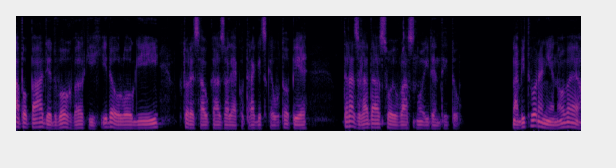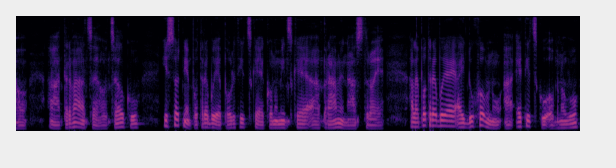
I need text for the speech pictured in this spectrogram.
a po páde dvoch veľkých ideológií, ktoré sa ukázali ako tragické utopie, teraz hľadá svoju vlastnú identitu. Na vytvorenie nového a trváceho celku istotne potrebuje politické, ekonomické a právne nástroje, ale potrebuje aj duchovnú a etickú obnovu,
